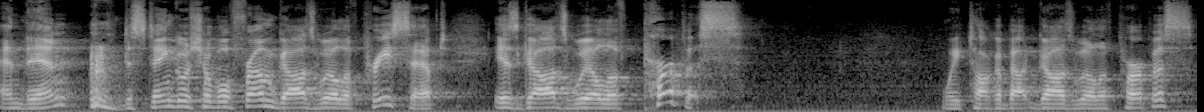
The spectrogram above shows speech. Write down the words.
And then, distinguishable from God's will of precept is God's will of purpose. We talk about God's will of purpose.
